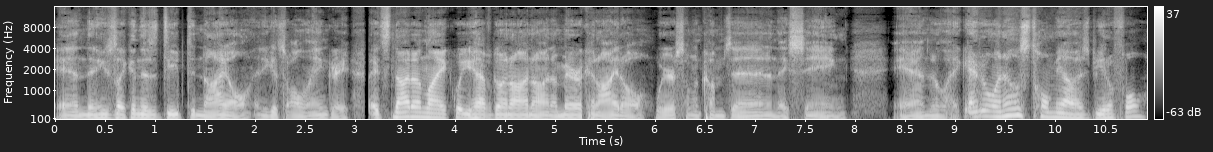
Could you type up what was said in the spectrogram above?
And then he's like in this deep denial and he gets all angry. It's not unlike what you have going on on American Idol, where someone comes in and they sing and they're like, "Everyone else told me I was beautiful."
